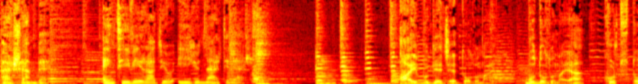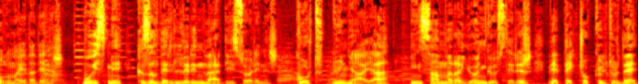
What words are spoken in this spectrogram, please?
Perşembe NTV Radyo iyi günler diler. Ay bu gece dolunay. Bu dolunaya kurt dolunayı da denir. Bu ismi Kızılderililerin verdiği söylenir. Kurt dünyaya, insanlara yön gösterir ve pek çok kültürde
